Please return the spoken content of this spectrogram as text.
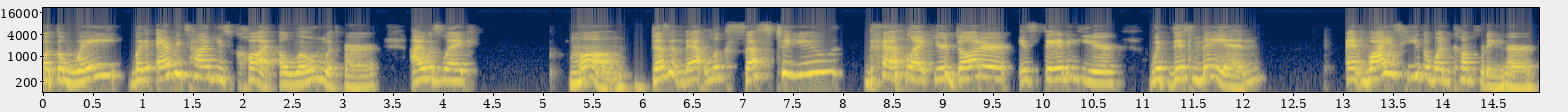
but the way, like every time he's caught alone with her, I was like, Mom, doesn't that look sus to you? That like your daughter is standing here with this man and why is he the one comforting her?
